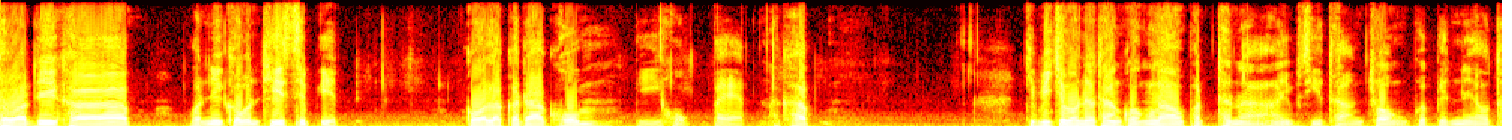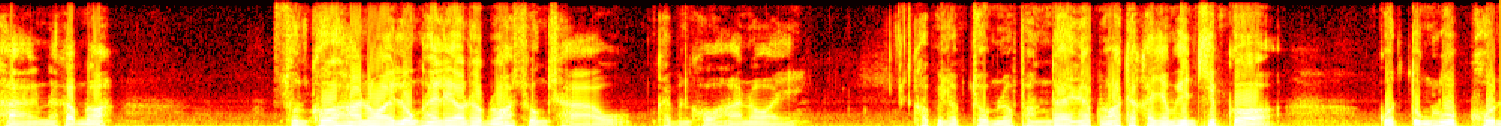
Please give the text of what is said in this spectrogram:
สวัสดีครับ วันนี้ก็วันที่ 11 กรกฎาคม ปี 68 นะครับ คลิปนี้จะวางแนวทางของเราพัฒนาให้สีทางช่องเพื่อเป็นแนวทางนะครับเนาะ ส่วนคอฮานอยลงให้แล้วครับเนาะช่วงเช้า ใครเป็นคอฮานอย เข้าไปรับชมแล้วฟังได้นะครับเนาะ ถ้าใครยังไม่เห็นคลิปก็กดตรงรูปคน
